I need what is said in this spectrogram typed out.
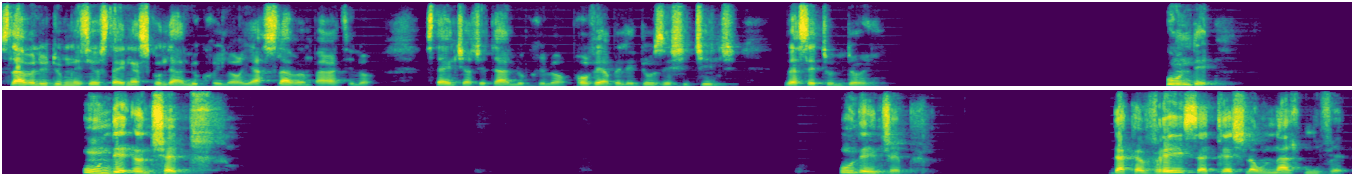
Slavă lui Dumnezeu stă în ascunderea lucrurilor, iar slavă împăratilor stă în cercetarea lucrurilor. Proverbele 25, versetul 2. Unde? Unde încep? Unde încep? Dacă vrei să treci la un alt nivel,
